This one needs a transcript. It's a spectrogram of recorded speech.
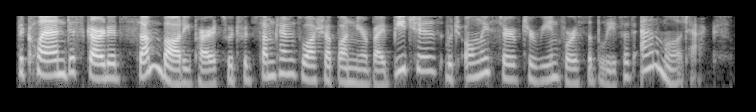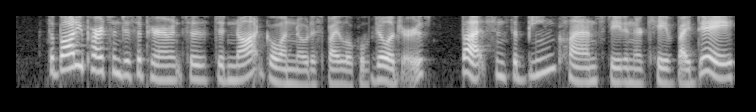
The clan discarded some body parts, which would sometimes wash up on nearby beaches, which only served to reinforce the belief of animal attacks. The body parts and disappearances did not go unnoticed by local villagers, but since the Bean clan stayed in their cave by day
